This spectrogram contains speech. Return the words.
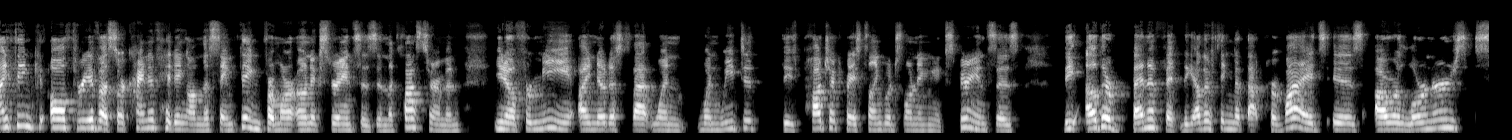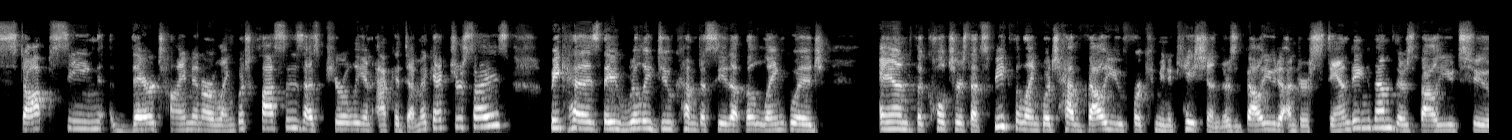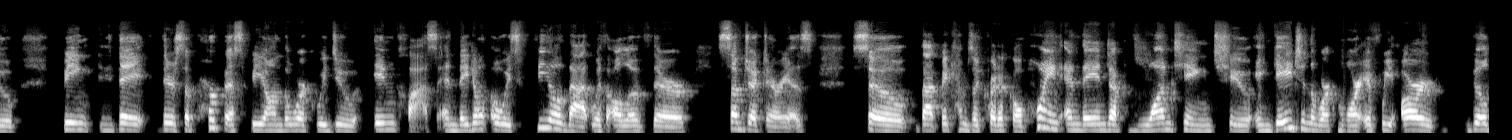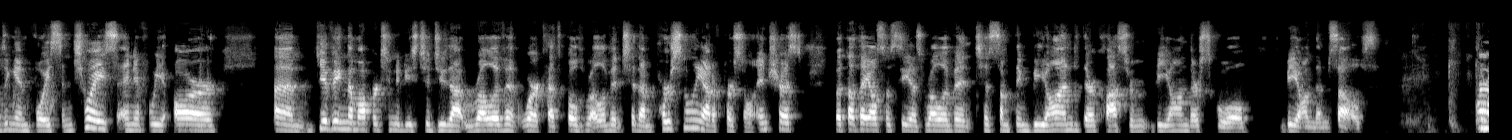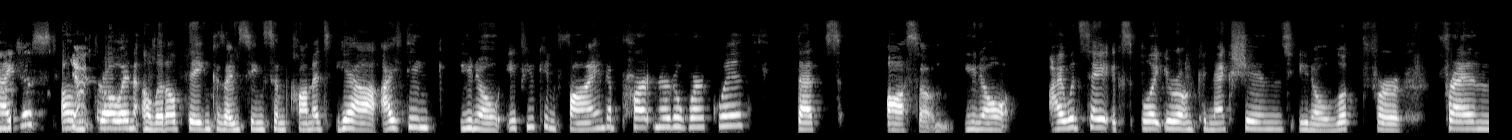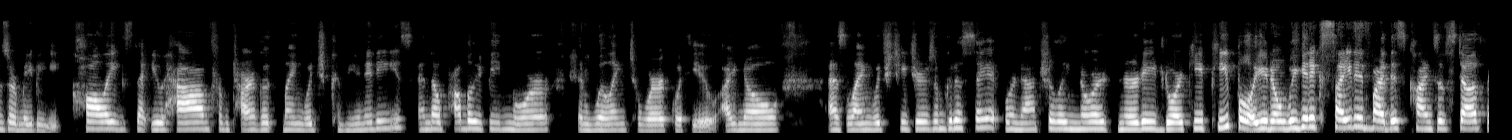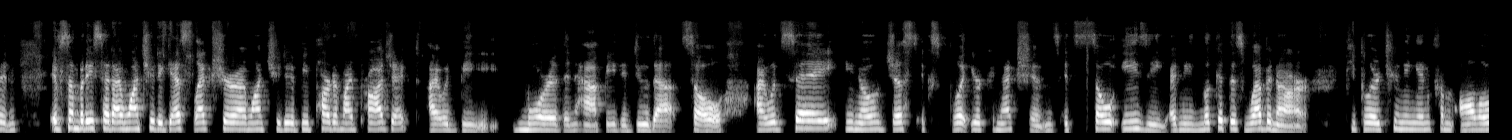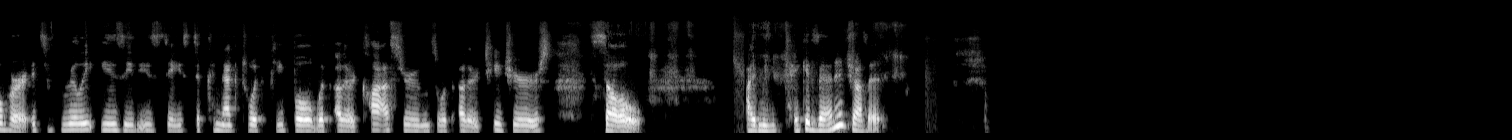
I think all three of us are kind of hitting on the same thing from our own experiences in the classroom. And, you know, for me, I noticed that when when we did these project-based language learning experiences, the other benefit, the other thing that that provides is our learners stop seeing their time in our language classes as purely an academic exercise because they really do come to see that the language and the cultures that speak the language have value for communication. There's value to understanding them. There's value to being they there's a purpose beyond the work we do in class and they don't always feel that with all of their subject areas. So that becomes a critical point and they end up wanting to engage in the work more if we are building in voice and choice and if we are um, giving them opportunities to do that relevant work that's both relevant to them personally out of personal interest, but that they also see as relevant to something beyond their classroom, beyond their school, beyond themselves. Can I just um, yeah. throw in a little thing because I'm seeing some comments? Yeah, I think, you know, if you can find a partner to work with, that's awesome. You know, I would say exploit your own connections, you know, look for friends or maybe colleagues that you have from target language communities, and they'll probably be more than willing to work with you. I know as language teachers, I'm going to say it, we're naturally nerd, nerdy, dorky people. You know, we get excited by this kinds of stuff. And if somebody said, I want you to guest lecture, I want you to be part of my project, I would be more than happy to do that. So I would say, you know, just exploit your connections. It's so easy. I mean, look at this webinar people are tuning in from all over. It's really easy these days to connect with people, with other classrooms, with other teachers. So, I mean, take advantage of it.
